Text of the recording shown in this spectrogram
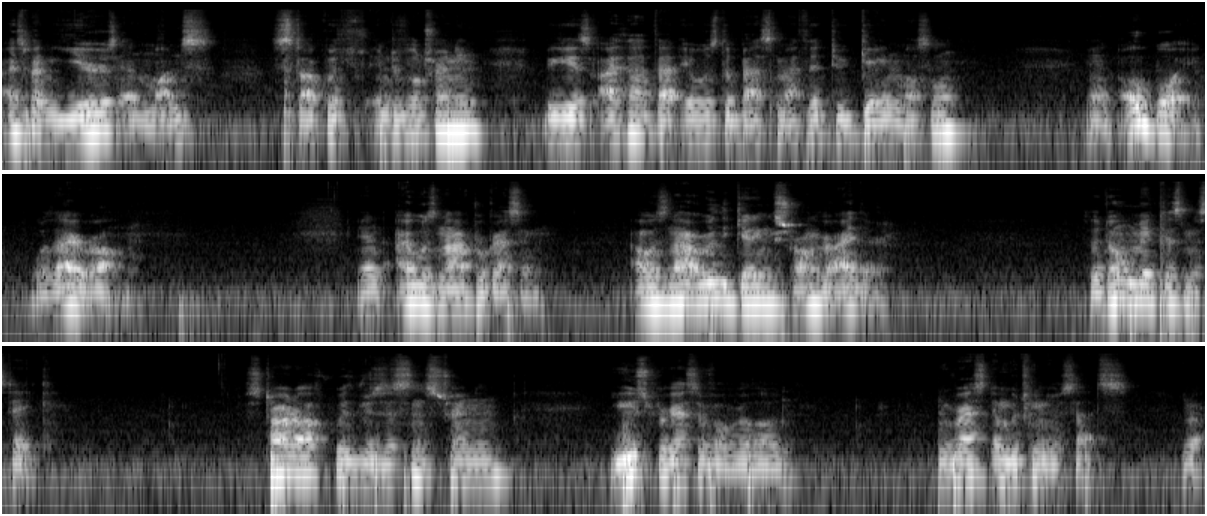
I spent years and months stuck with interval training because I thought that it was the best method to gain muscle. And oh boy, was I wrong. And I was not progressing. I was not really getting stronger either. So don't make this mistake. start off with resistance training, use progressive overload, and rest in between your sets. You know,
